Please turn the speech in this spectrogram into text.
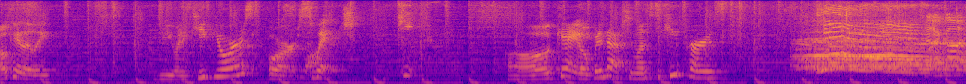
Okay, Lily. Do you want to keep yours or switch? Keep. Okay, open it up. She wants to keep hers. Yay! I got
